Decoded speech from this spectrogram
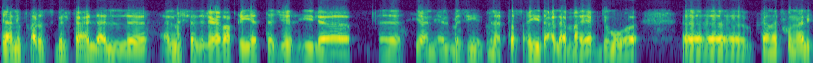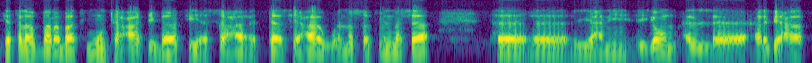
يعني فارس بالفعل المشهد العراقي يتجه إلى يعني المزيد من التصعيد على ما يبدو كانت هنالك ثلاث ضربات متعاقبة في الساعة التاسعة والنصف من مساء يعني يوم الأربعاء.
